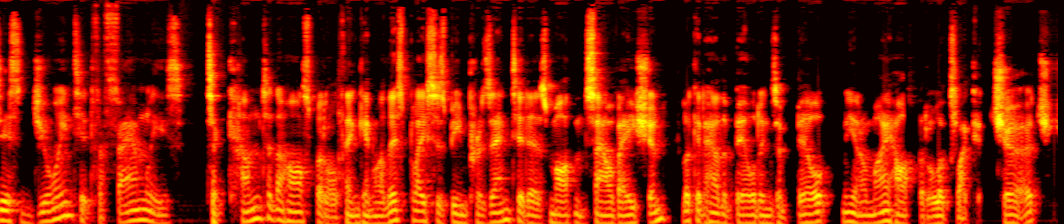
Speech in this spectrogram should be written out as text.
disjointed for families to come to the hospital thinking, well, this place has been presented as modern salvation. Look at how the buildings are built. You know, my hospital looks like a church.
